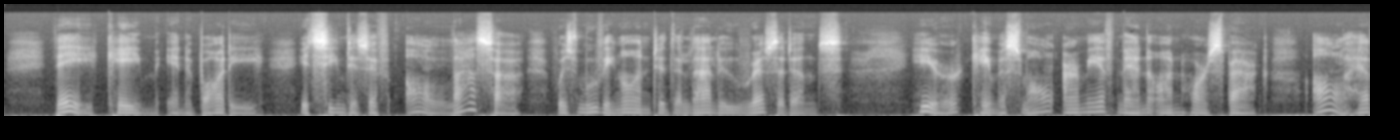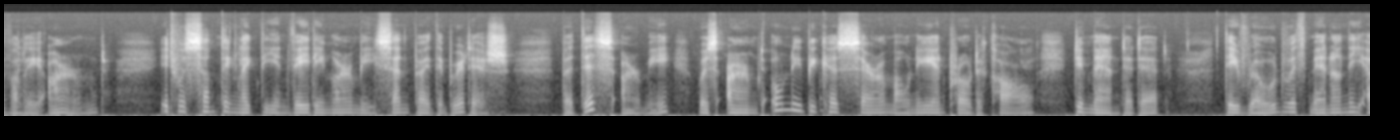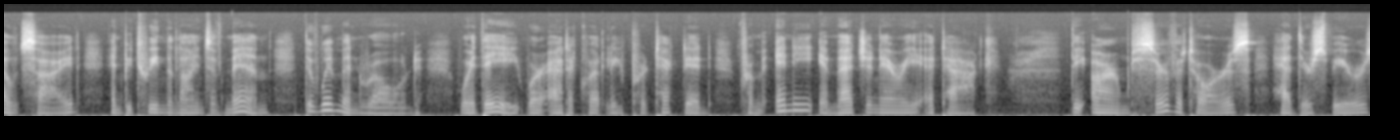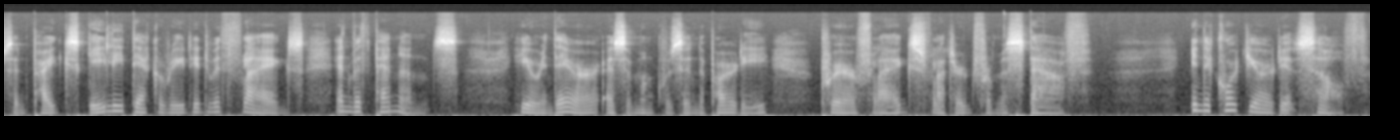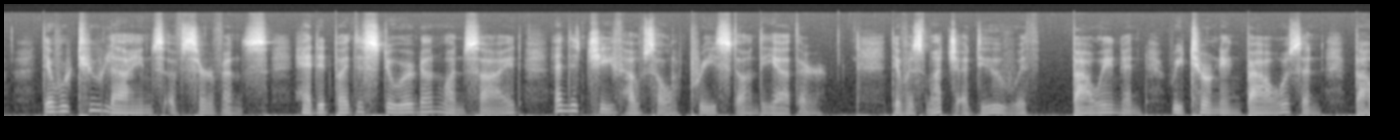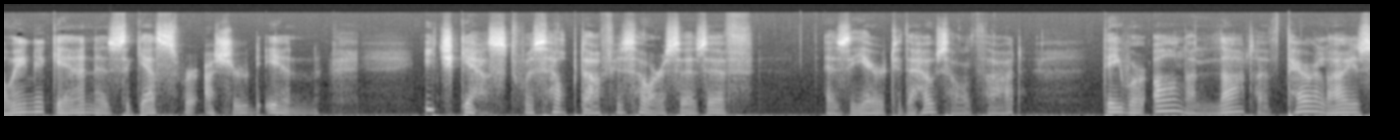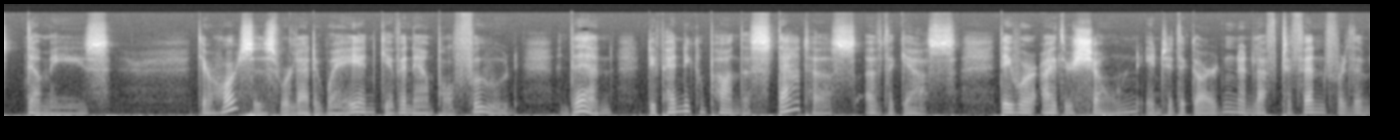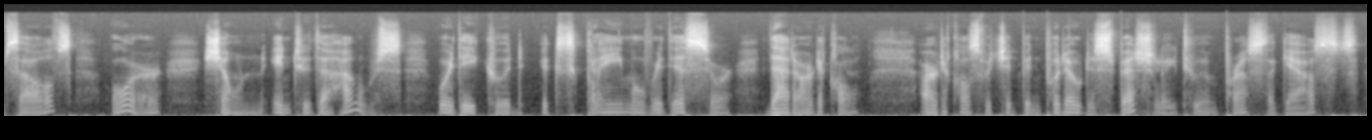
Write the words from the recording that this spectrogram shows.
They came in a body. It seemed as if all Lhasa was moving on to the Lalu residence. Here came a small army of men on horseback, all heavily armed. It was something like the invading army sent by the British, but this army was armed only because ceremony and protocol demanded it. They rode with men on the outside, and between the lines of men the women rode, where they were adequately protected from any imaginary attack. The armed servitors had their spears and pikes gaily decorated with flags and with pennants. Here and there, as a monk was in the party, prayer flags fluttered from a staff. In the courtyard itself, there were two lines of servants, headed by the steward on one side and the chief household priest on the other. There was much ado with bowing and returning bows and bowing again as the guests were ushered in. Each guest was helped off his horse as if, as the heir to the household thought, they were all a lot of paralyzed dummies. Their horses were led away and given ample food, and then, depending upon the status of the guests, they were either shown into the garden and left to fend for themselves, or shown into the house where they could exclaim over this or that article, articles which had been put out especially to impress the guests.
